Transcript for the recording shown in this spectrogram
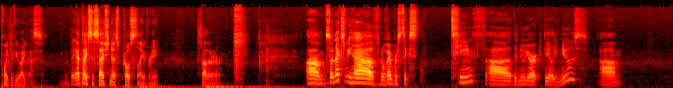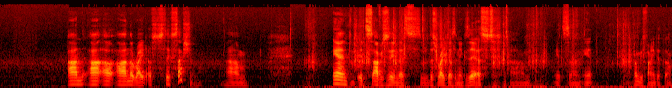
point of view, I guess. The anti-secessionist, pro-slavery Southerner. Um, so next we have November sixteenth, uh, the New York Daily News. Um, on uh, uh, on the right of succession. Um, and it's obviously in this this right doesn't exist. Um, it's it, let me find it though.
